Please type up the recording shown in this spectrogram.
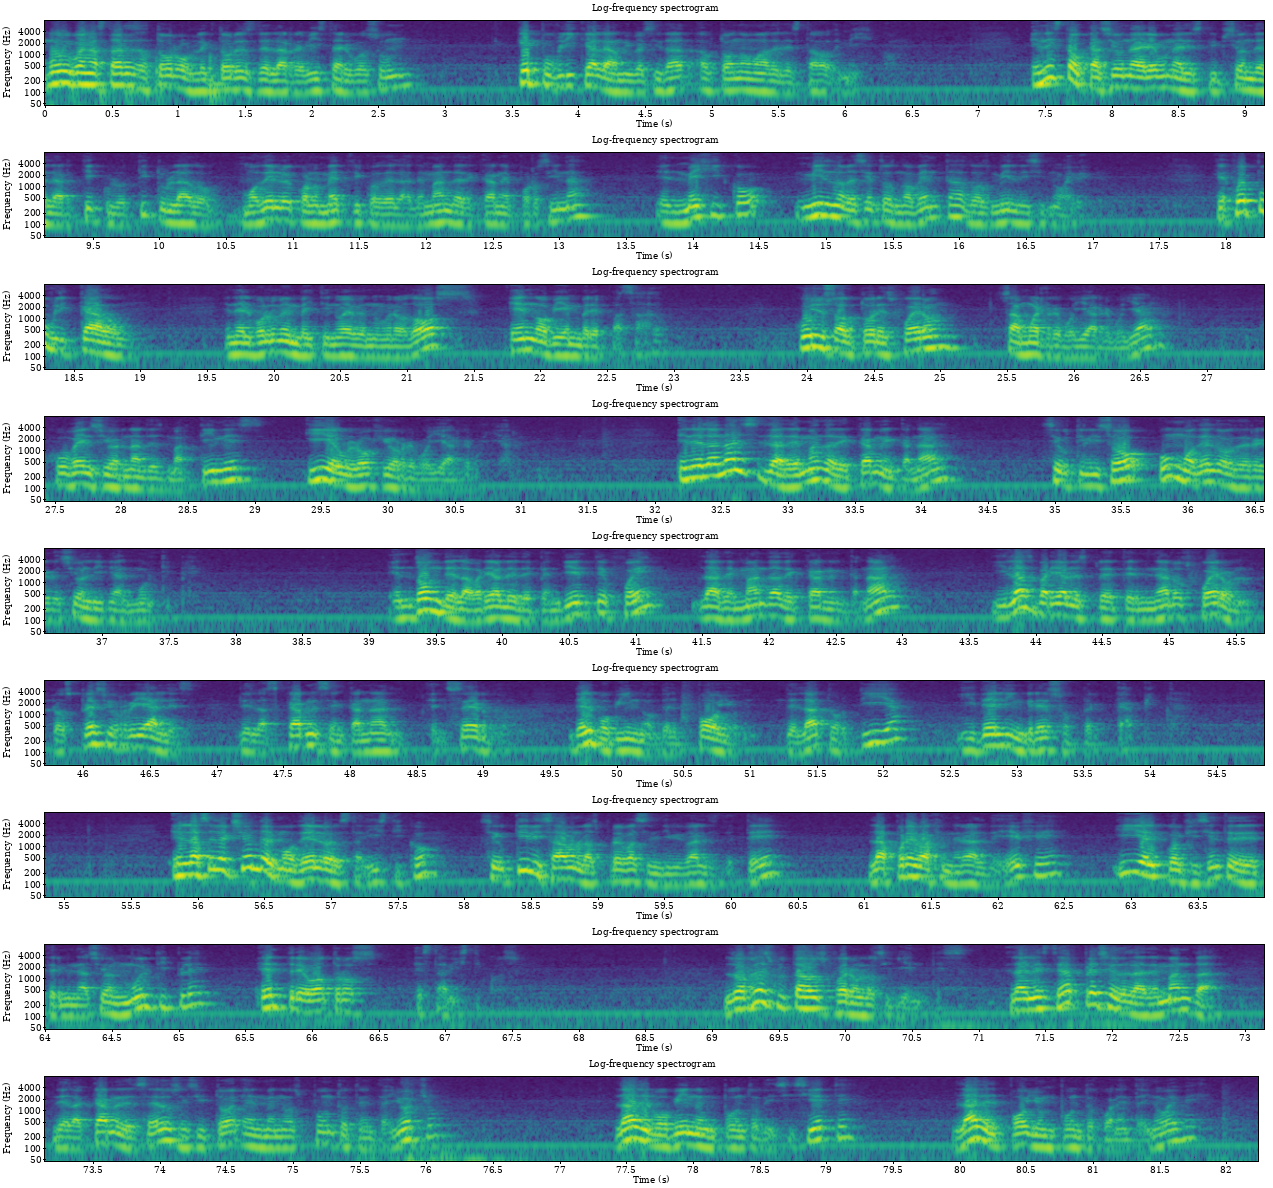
Muy buenas tardes a todos los lectores de la revista Ergosum que publica la Universidad Autónoma del Estado de México. En esta ocasión haré una descripción del artículo titulado Modelo econométrico de la demanda de carne porcina en México 1990-2019, que fue publicado en el volumen 29 número 2 en noviembre pasado, cuyos autores fueron Samuel Rebollar Rebollar, Juvencio Hernández Martínez y Eulogio Rebollar Rebollar. En el análisis de la demanda de carne en canal, se utilizó un modelo de regresión lineal múltiple, en donde la variable dependiente fue la demanda de carne en canal y las variables predeterminadas fueron los precios reales de las carnes en canal del cerdo, del bovino, del pollo, de la tortilla y del ingreso per cápita. En la selección del modelo estadístico se utilizaron las pruebas individuales de T, la prueba general de F y el coeficiente de determinación múltiple, entre otros estadísticos. Los resultados fueron los siguientes. La elasticidad precio de la demanda de la carne de cerdo se situó en menos 0.38, la del bovino en 0.17, la del pollo en 0.49,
